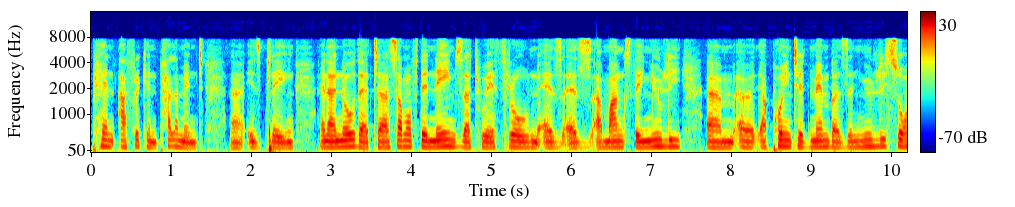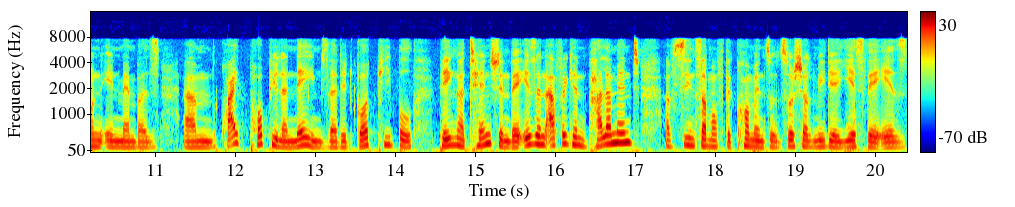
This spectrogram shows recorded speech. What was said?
Pan African Parliament is playing. And I know that some of the names that were thrown as as amongst the newly um, uh, appointed members and newly sworn in members, um, quite popular names that it got people paying attention. There is an African parliament. I've seen some of the comments on social media. Yes, there is.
